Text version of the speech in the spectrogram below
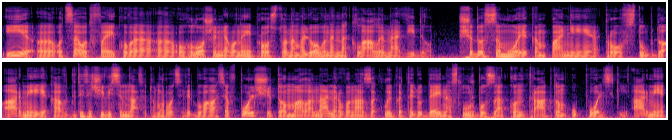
І е, оце от фейкове е, оголошення вони просто намальоване, наклали на відео. Щодо самої кампанії про вступ до армії, яка в 2018 році відбувалася в Польщі, то мала намір вона закликати людей на службу за контрактом у польській армії,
